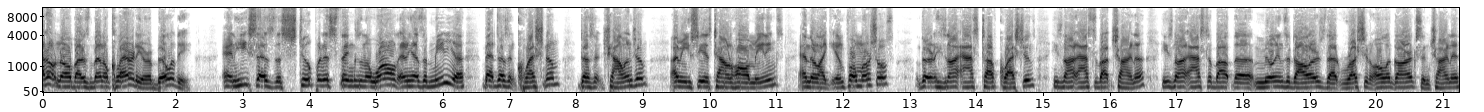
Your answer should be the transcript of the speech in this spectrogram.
I don't know about his mental clarity or ability. And he says the stupidest things in the world, and he has a media that doesn't question him, doesn't challenge him. I mean, you see his town hall meetings, and they're like infomercials. There, he's not asked tough questions. He's not asked about China. He's not asked about the millions of dollars that Russian oligarchs in China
